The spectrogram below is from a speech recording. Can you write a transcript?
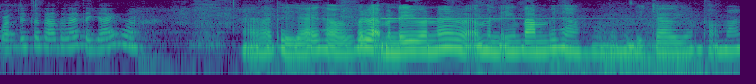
vạch đi tôi ra tôi lấy tờ giấy thôi. Hai lấy tờ giấy thôi. Với lại mình đi bên đó là mình yên tâm biết không? Mình đi chơi vẫn thoải mái.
